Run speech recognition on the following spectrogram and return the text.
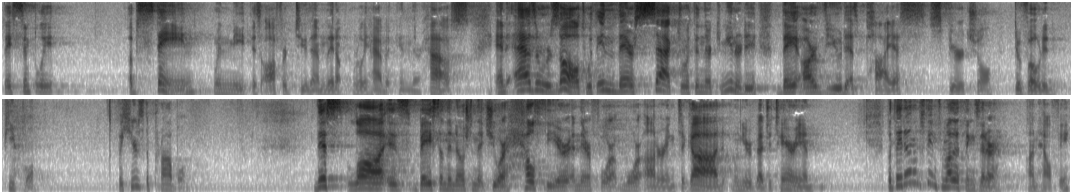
They simply abstain when meat is offered to them. They don't really have it in their house. And as a result, within their sect or within their community, they are viewed as pious, spiritual, devoted people. But here's the problem this law is based on the notion that you are healthier and therefore more honoring to God when you're vegetarian. But they don't abstain from other things that are unhealthy,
